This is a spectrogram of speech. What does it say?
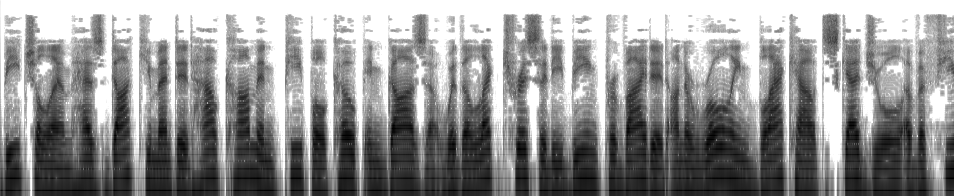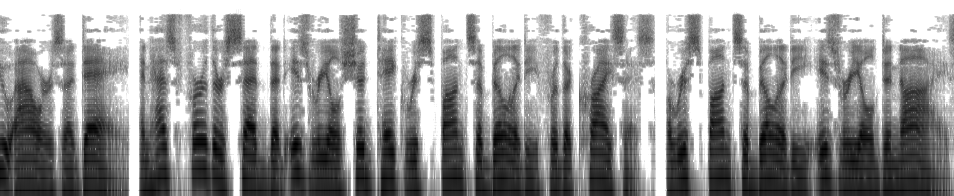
B'Tselem has documented how common people cope in Gaza with electricity being provided on a rolling blackout schedule of a few hours a day, and has further said that Israel should take responsibility for the crisis, a responsibility Israel denies,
